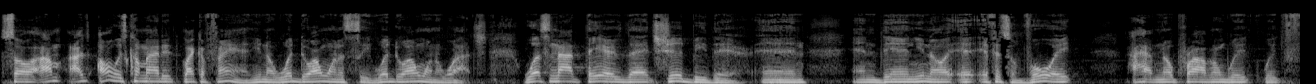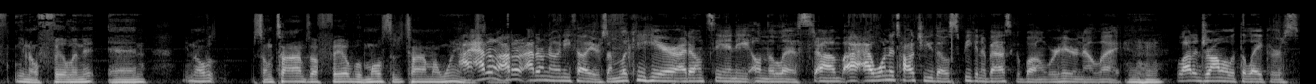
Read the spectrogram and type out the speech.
so I'm, I always come at it like a fan. You know, what do I want to see? What do I want to watch? What's not there that should be there? And, and then, you know, if it's a void, I have no problem with, with, you know, filling it. And, you know, sometimes I fail, but most of the time I win. I, I don't, I don't, I don't know any failures. I'm looking here. I don't see any on the list. Um, I, I want to talk to you though. Speaking of basketball, and we're here in LA. Mm-hmm. A lot of drama with the Lakers.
